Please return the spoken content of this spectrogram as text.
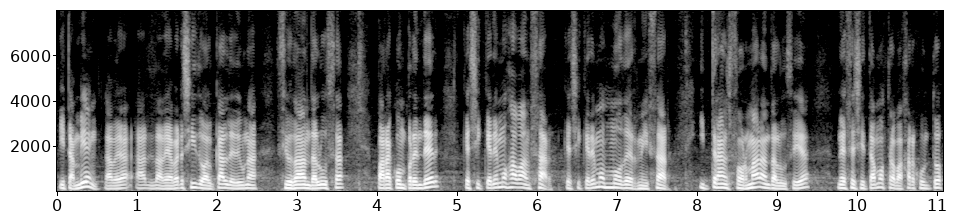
y también la, de haber sido alcalde de una ciudad andaluza para comprender que si queremos avanzar, que si queremos modernizar y transformar Andalucía, necesitamos trabajar juntos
